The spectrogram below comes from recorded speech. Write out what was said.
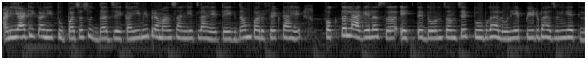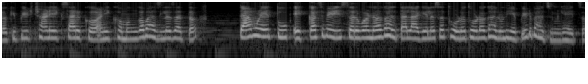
आणि या ठिकाणी तुपाचं सुद्धा जे काही मी प्रमाण सांगितलं आहे ते एकदम परफेक्ट आहे. फक्त लागेल असं एक ते दोन चमचे तूप घालून हे पीठ भाजून घेतलं की पीठ छान एकसारखं आणि खमंग भाजलं जातं. त्यामुळे तूप एकाच वेळी सर्व न घालता लागेल असं थोडं थोडं घालून हे पीठ भाजून घ्यायचं.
